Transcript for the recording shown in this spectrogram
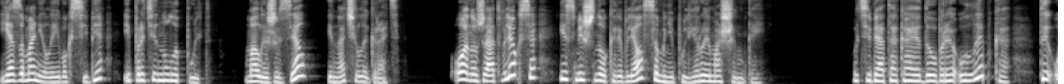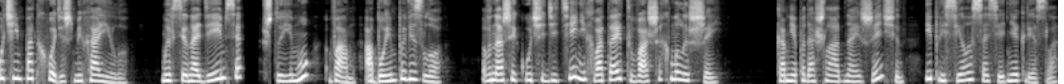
Я заманила его к себе и протянула пульт. Малыш взял и начал играть. Он уже отвлекся и смешно кривлялся, манипулируя машинкой. «У тебя такая добрая улыбка, ты очень подходишь Михаилу. Мы все надеемся, что ему, вам, обоим повезло. В нашей куче детей не хватает ваших малышей». Ко мне подошла одна из женщин и присела в соседнее кресло.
